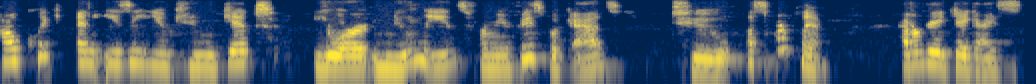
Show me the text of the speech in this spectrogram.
how quick and easy you can get your new leads from your Facebook ads to a smart plan. Have a great day, guys.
